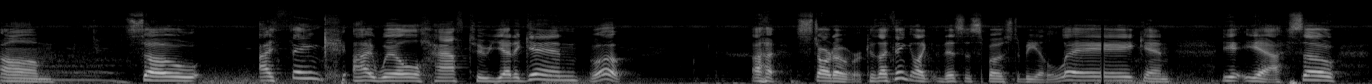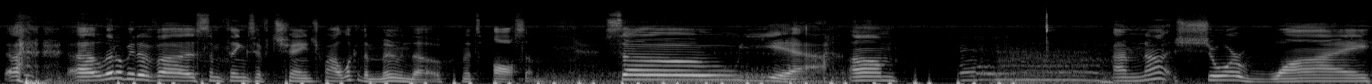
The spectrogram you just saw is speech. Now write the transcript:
Um, so I think I will have to yet again. Whoa. Uh, start over because I think like this is supposed to be a lake and yeah. So a little bit of uh, some things have changed. Wow, look at the moon though. That's awesome. So yeah. Um, I'm not sure why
